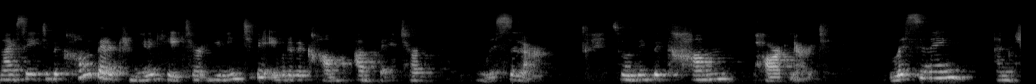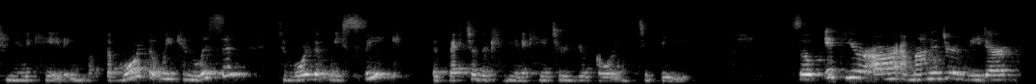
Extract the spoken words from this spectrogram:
And I say to become a better communicator, you need to be able to become a better listener. So they become partnered, listening and communicating. But the more that we can listen, the more that we speak, the better the communicator you're going to be. So if you are a manager, leader,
